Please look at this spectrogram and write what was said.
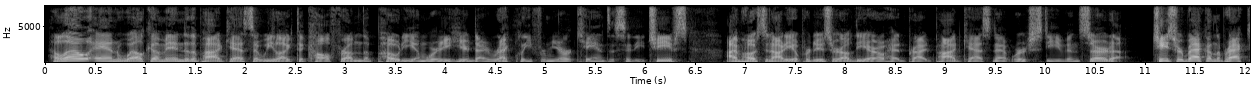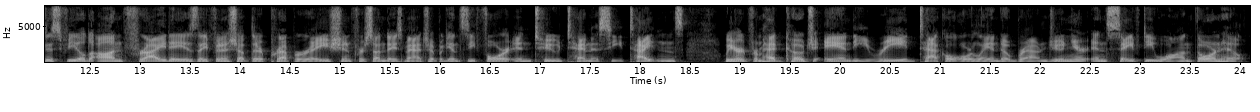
Hello and welcome into the podcast that we like to call From the Podium, where you hear directly from your Kansas City Chiefs. I'm host and audio producer of the Arrowhead Pride Podcast Network, Steven Serta. Chiefs are back on the practice field on Friday as they finish up their preparation for Sunday's matchup against the 4 and 2 Tennessee Titans. We heard from head coach Andy Reid, tackle Orlando Brown Jr., and safety Juan Thornhill.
